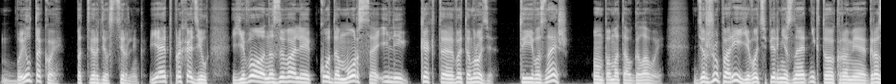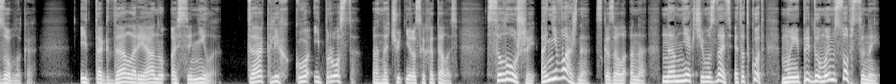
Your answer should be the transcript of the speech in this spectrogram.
«Был такой», — подтвердил Стирлинг. «Я это проходил. Его называли кодом Морса или как-то в этом роде». «Ты его знаешь?» Он помотал головой. «Держу пари, его теперь не знает никто, кроме грозоблака». И тогда Лариану осенило. Так легко и просто. Она чуть не расхохоталась. «Слушай, а неважно», — сказала она. «Нам не к чему знать этот код. Мы придумаем собственный».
